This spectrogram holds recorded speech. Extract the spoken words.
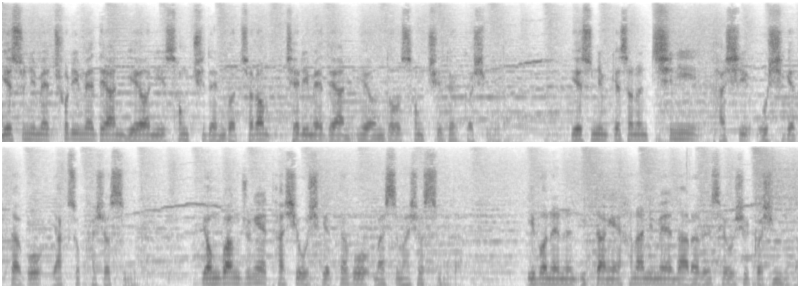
예수님의 초림에 대한 예언이 성취된 것처럼 재림에 대한 예언도 성취될 것입니다. 예수님께서는 친히 다시 오시겠다고 약속하셨습니다. 영광 중에 다시 오시겠다고 말씀하셨습니다. 이번에는 이 땅에 하나님의 나라를 세우실 것입니다.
